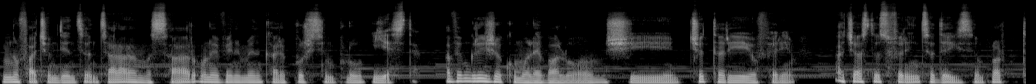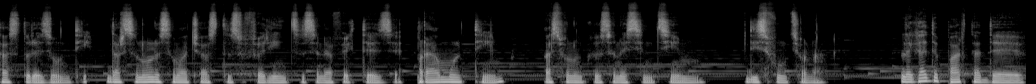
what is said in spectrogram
Nu facem din țara măsar un eveniment care pur și simplu este. Avem grijă cum îl evaluăm și ce tărie îi oferim. Această suferință, de exemplu, ar putea să dureze un timp, dar să nu lăsăm această suferință să ne afecteze prea mult timp, astfel încât să ne simțim disfuncțional. Legat de partea de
